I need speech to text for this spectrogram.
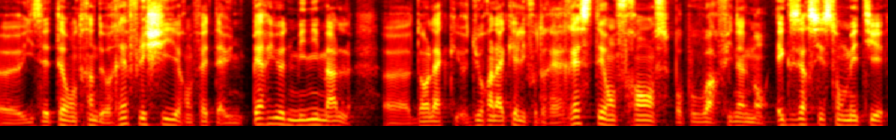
ils étaient en train de réfléchir en fait à une période minimale dans la, durant laquelle il faudrait rester en France pour pouvoir finalement exercer son métier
